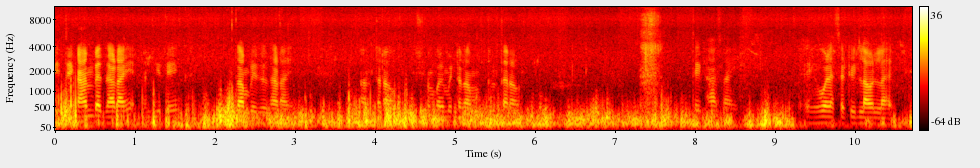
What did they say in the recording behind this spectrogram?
इथे एक आंब्याचं झाड आहे आणि तिथे जांभळीचं झाड आहे. अंतरावर शंभर मीटर अंतरावर. ते घास आहे. हिवाळ्यासाठी लावलेलं आहे.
